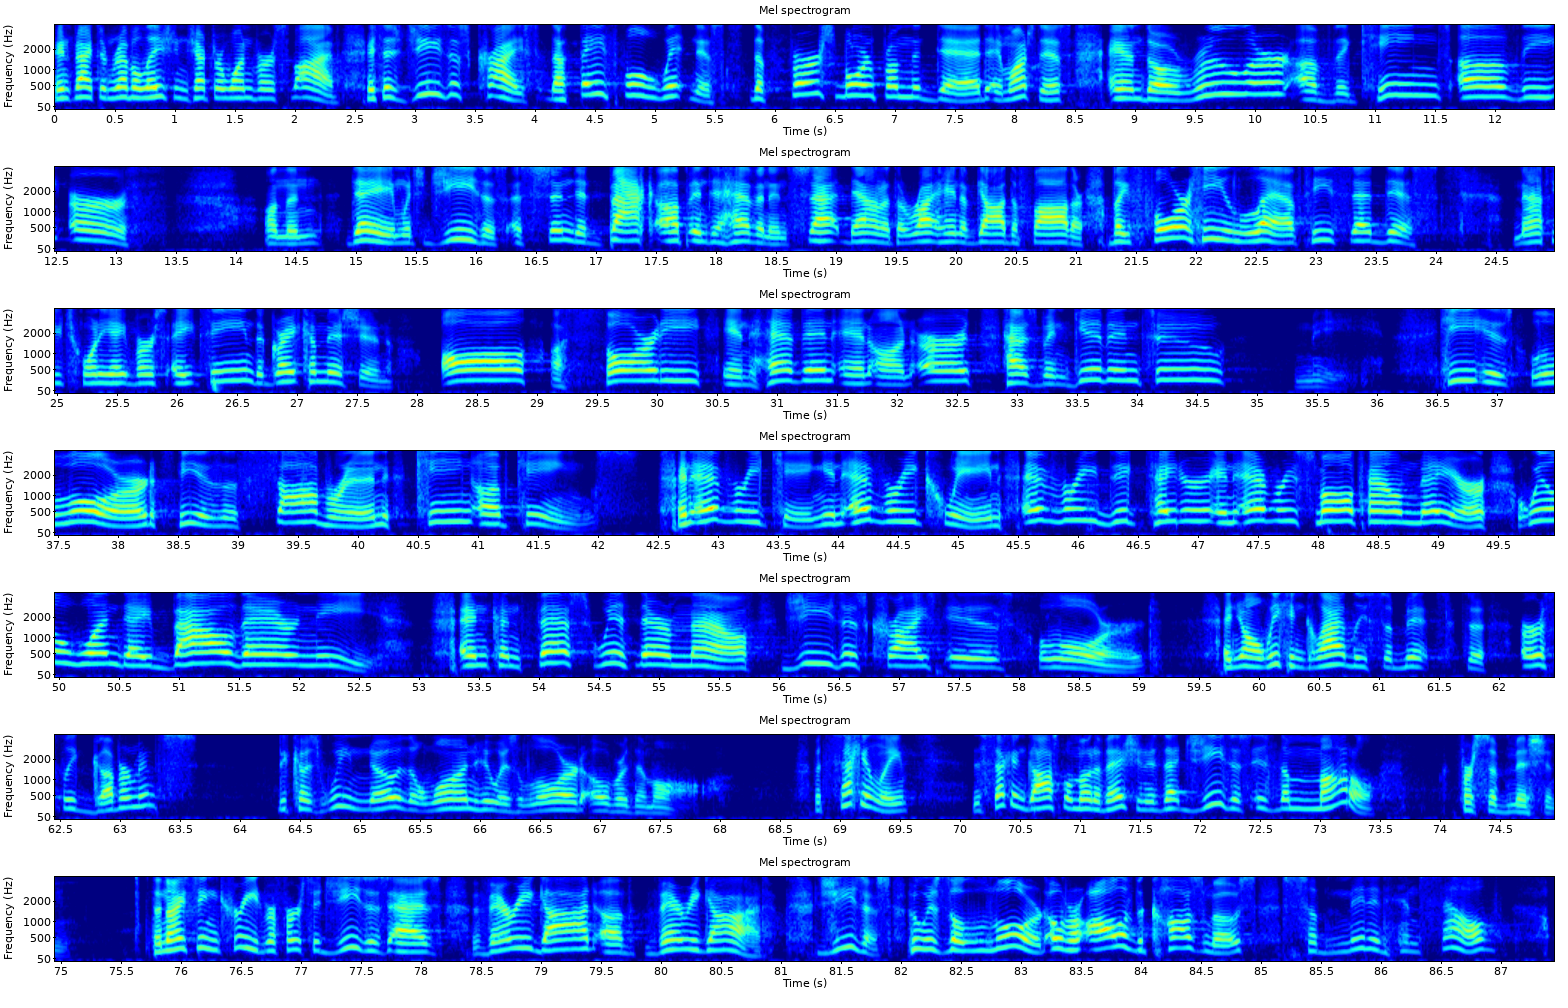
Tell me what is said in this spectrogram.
In fact, in Revelation chapter 1, verse 5, it says, Jesus Christ, the faithful witness, the firstborn from the dead, and watch this, and the ruler of the kings of the earth. On the day in which Jesus ascended back up into heaven and sat down at the right hand of God the Father, before he left, he said this Matthew 28, verse 18, the Great Commission all authority in heaven and on earth has been given to me. He is Lord, He is the sovereign King of kings. And every king and every queen, every dictator and every small town mayor will one day bow their knee and confess with their mouth Jesus Christ is Lord. And y'all, we can gladly submit to earthly governments because we know the one who is Lord over them all. But secondly, the second gospel motivation is that Jesus is the model for submission. The Nicene Creed refers to Jesus as very God of very God. Jesus, who is the Lord over all of the cosmos, submitted himself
